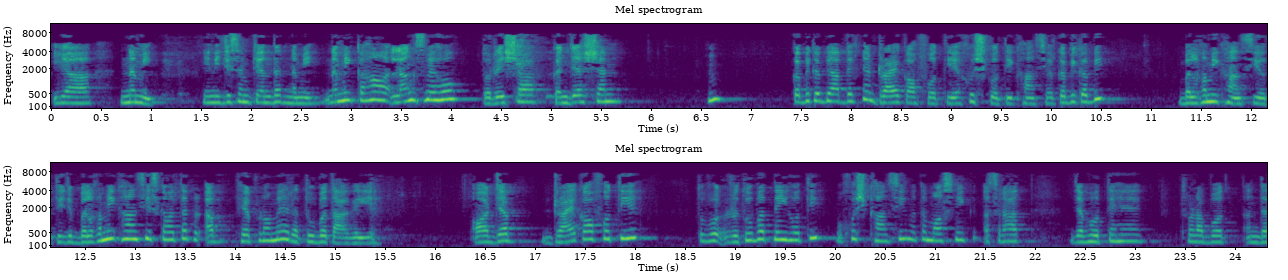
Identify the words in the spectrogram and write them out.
یا نمی یعنی جسم کے اندر نمی۔ نمی کہاں لنگس میں ہو؟ تو ریشا کنجیشن۔ کبھی کبھی آپ دیکھتے ہیں ڈرائی کاف ہوتی ہے، خشک ہوتی ہے کھانسی، اور کبھی کبھی بلغمی کھانسی ہوتی ہے۔ جب بلغمی کھانسی، اس کا مطلب اب پھیپڑوں میں رتوبت آ گئی ہے۔ اور جب ڈرائی کاف ہوتی ہے، تو وہ رتوبت نہیں ہوتی، وہ خشک کھانسی مطلب موسمی اثرات جب ہوتے ہیں، تھوڑا بہت اندر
